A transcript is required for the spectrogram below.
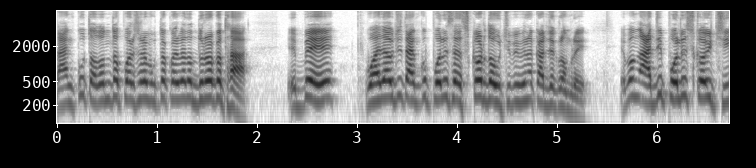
তাঁকু তদন্ত পরিসরভুক্ত করা তো দূর কথা এবে যাচ্ছে তাঁকু পুলিশ এসকর্ট দৌড় বিভিন্ন কার্যক্রমে এবং আজি পুলিশ কইছি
